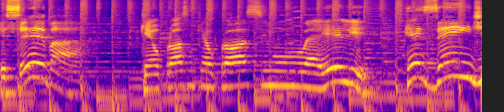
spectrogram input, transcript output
Receba! Quem é o próximo? Quem é o próximo? É ele, Rezende!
